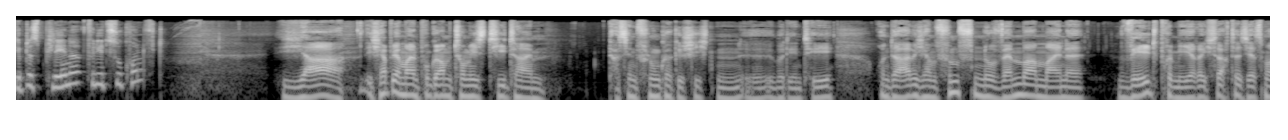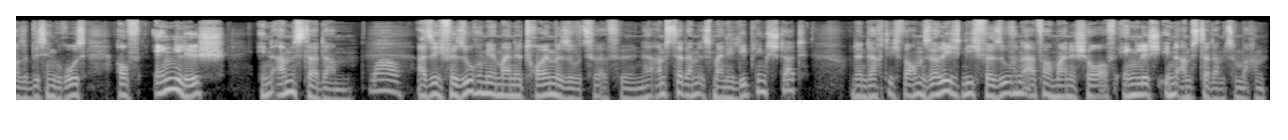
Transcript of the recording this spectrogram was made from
Gibt es Pläne für die Zukunft? Ja, ich habe ja mein Programm Tommy's Tea Time. Das sind Flunkergeschichten äh, über den Tee. Und da habe ich am 5. November meine Weltpremiere, ich sage das jetzt mal so ein bisschen groß, auf Englisch in Amsterdam. Wow. Also ich versuche mir meine Träume so zu erfüllen. Ne? Amsterdam ist meine Lieblingsstadt. Und dann dachte ich, warum soll ich nicht versuchen, einfach meine Show auf Englisch in Amsterdam zu machen?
